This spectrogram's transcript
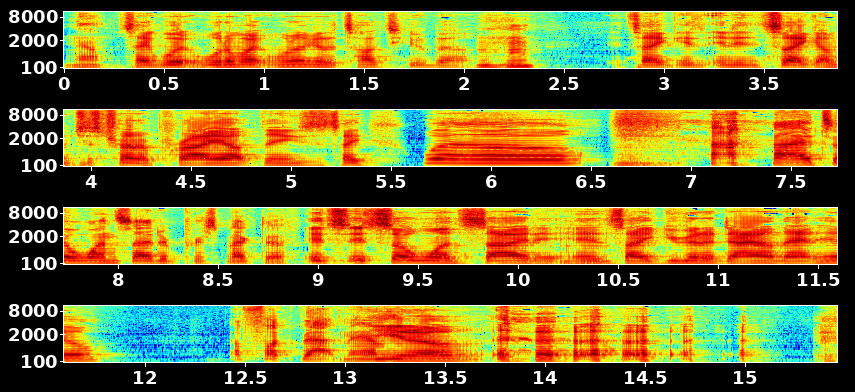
No. It's like what? What am I? What am I going to talk to you about? Mm-hmm. It's like it, and it's like I'm just trying to pry out things. It's like well, it's a one sided perspective. it's it's so one sided, Mm-hmm. and it's like you're going to die on that hill. Oh, fuck that, man. You know?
